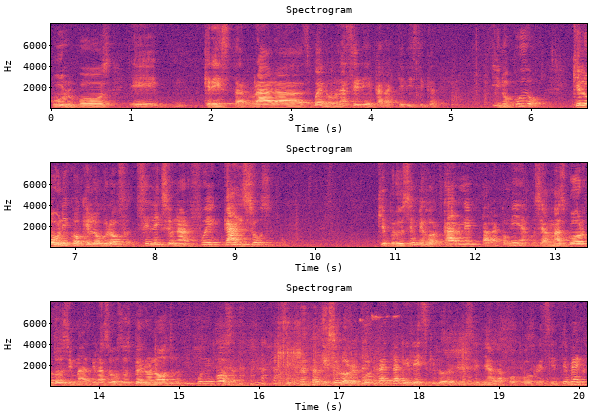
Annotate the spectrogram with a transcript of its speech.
curvos, eh, crestas raras, bueno, una serie de características y no pudo. Que lo único que logró seleccionar fue gansos que producen mejor carne para comida, o sea, más gordos y más grasosos, pero no otro tipo de cosas. Eso lo reporta Danilevsky, lo, lo señala Popov recientemente,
